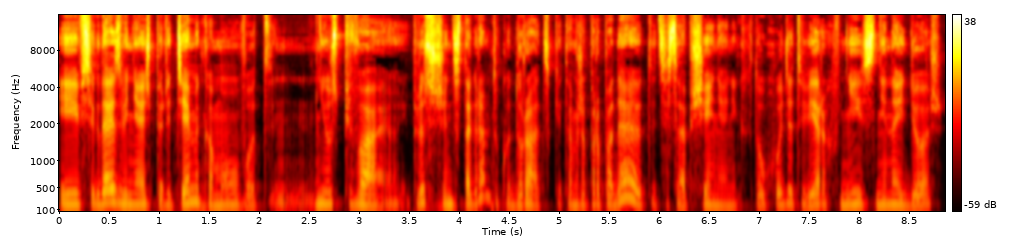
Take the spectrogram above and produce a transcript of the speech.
и всегда извиняюсь перед теми, кому вот не успеваю. И плюс еще Инстаграм такой дурацкий. Там же пропадают эти сообщения, они как-то уходят вверх, вниз, не найдешь.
